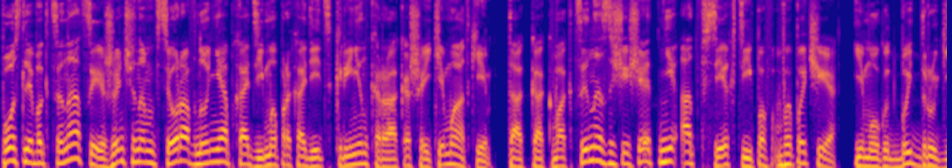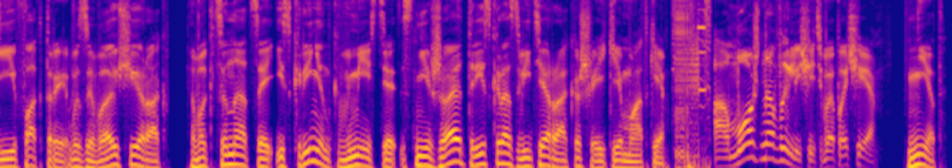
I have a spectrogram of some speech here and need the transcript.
После вакцинации женщинам все равно необходимо проходить скрининг рака шейки матки, так как вакцина защищает не от всех типов ВПЧ и могут быть другие факторы, вызывающие рак. Вакцинация и скрининг вместе снижают риск развития рака шейки матки. А можно вылечить ВПЧ? Нет,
